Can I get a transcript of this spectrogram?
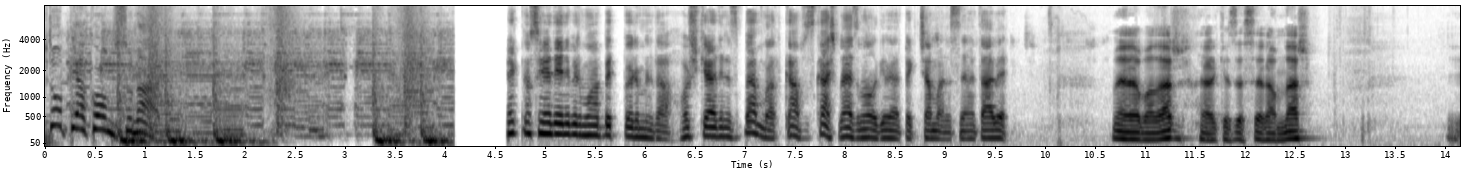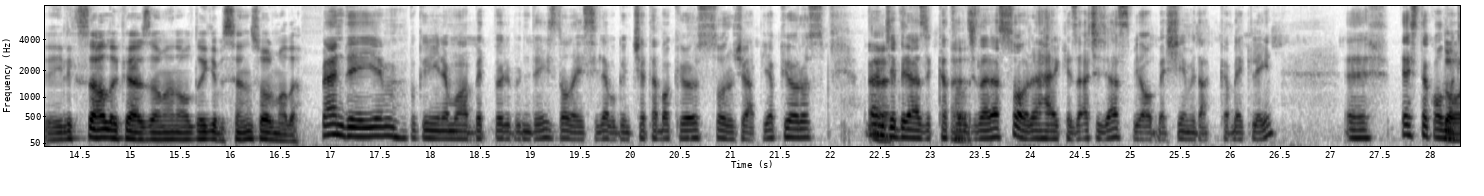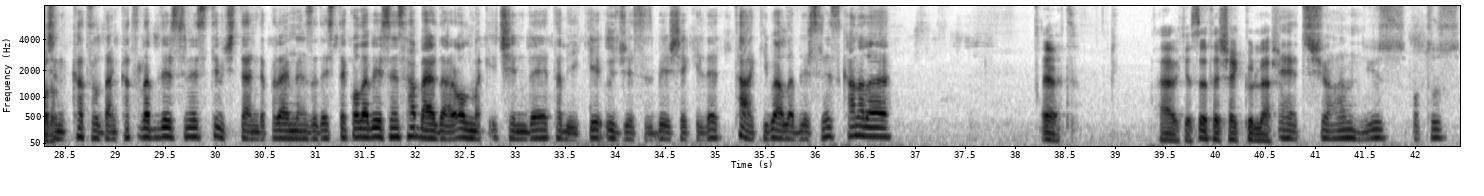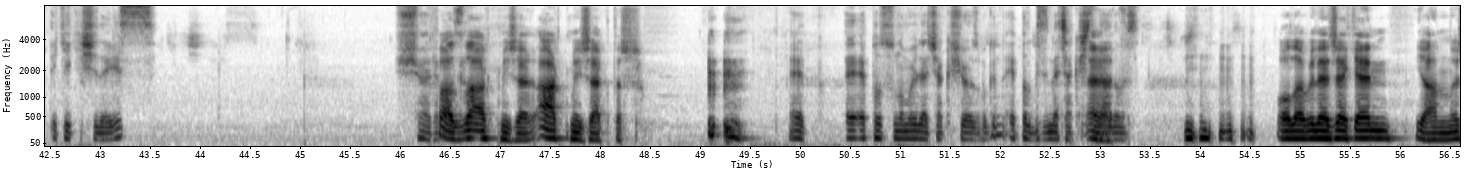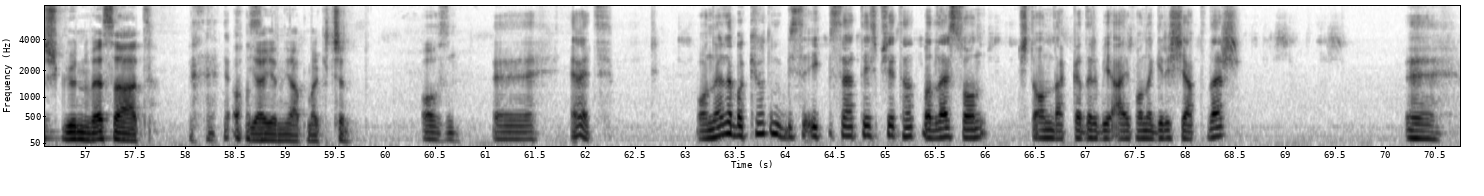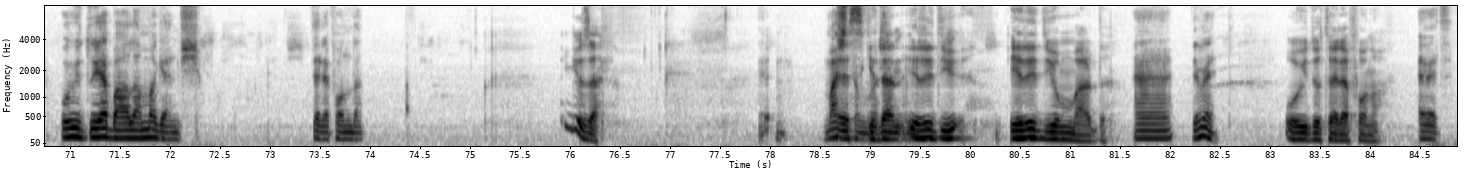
Bitopya.com sunar. Teknoseyir'de yeni bir muhabbet bölümüne daha hoş geldiniz. Ben Murat Gamsız Kaçma. Her zaman olduğu gibi Mehmet Pekcan var. Abi? Merhabalar, herkese selamlar. İyilik sağlık her zaman olduğu gibi seni sormalı. Ben de iyiyim. Bugün yine muhabbet bölümündeyiz. Dolayısıyla bugün chat'e bakıyoruz. Soru cevap yapıyoruz. Önce Evet. birazcık katılıcılara sonra herkese açacağız. Bir 15-20 dakika bekleyin. Ee, destek olmak Doğru. için katıldan katılabilirsiniz. Twitch'ten de Prime'lerinize destek olabilirsiniz. Haberdar olmak için de tabii ki ücretsiz bir şekilde takibi alabilirsiniz. Kanala Evet. Herkese teşekkürler. Evet şu an 132 kişideyiz. Şöyle Fazla bakalım. artmayacak, artmayacaktır. Evet e, Apple sunumuyla çakışıyoruz bugün. Apple bizimle çakıştı Evet. daha doğrusu. Olabilecek en yanlış gün ve saat yayın yapmak için. Olsun. Ee, evet. Onlara da bakıyordum. Bir, ilk bir saatte hiçbir şey tanıtmadılar. Son işte 10 dakikadır bir iPhone'a giriş yaptılar. Ee, uyduya bağlanma gelmiş. Telefondan. Güzel. Maçtım Eskiden. Iridium, Iridium vardı. He, değil mi? Uydu telefonu. Evet.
